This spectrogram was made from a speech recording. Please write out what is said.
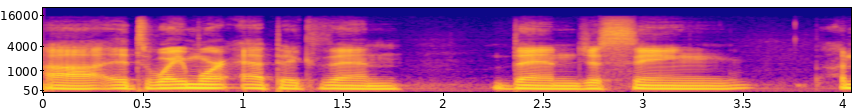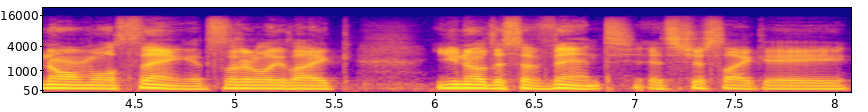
uh, it's way more epic than than just seeing a normal thing. It's literally like you know this event. It's just like a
